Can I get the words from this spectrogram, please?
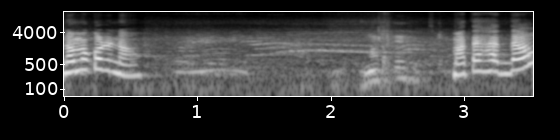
নম করে নাও। মাথায় হাত দাও।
